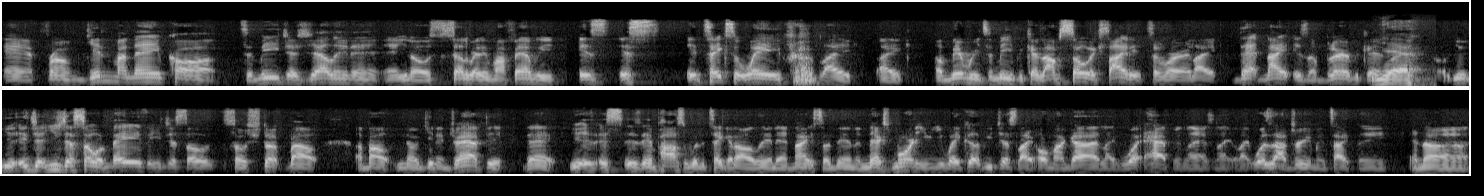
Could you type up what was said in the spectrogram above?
and from getting my name called to me just yelling and, and you know celebrating my family is it's it takes away from like like a memory to me because I'm so excited to where like that night is a blur because yeah like, you you you just, you just so amazed and you just so so struck about about you know getting drafted that it's, it's impossible to take it all in that night. So then the next morning when you wake up, you just like, oh my god, like what happened last night? Like was I dreaming type thing? And uh,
